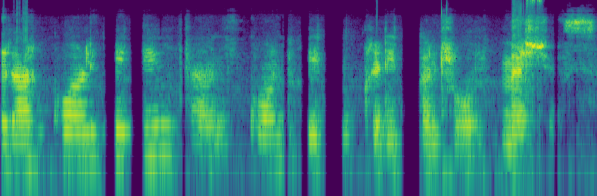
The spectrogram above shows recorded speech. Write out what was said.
There are qualitative and quantitative credit control measures.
